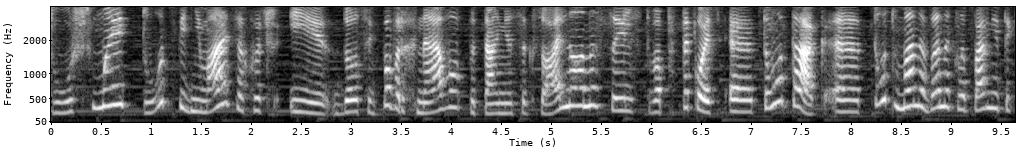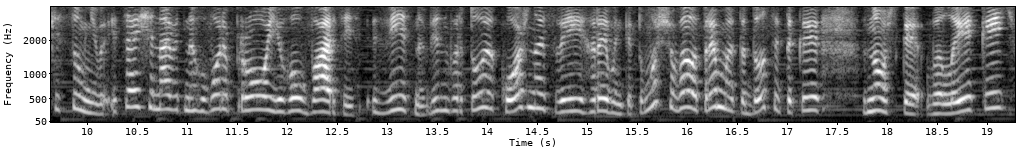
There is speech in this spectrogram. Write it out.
Ту тут піднімається, хоч і досить поверхнево, питання сексуального насильства. Так ось е, тому так, е, тут в мене виникли певні такі сумніви, і це я ще навіть не говорю про його вартість. Звісно, він вартує кожної своєї гривеньки, тому що ви отримуєте досить таки знову ж таки великий.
